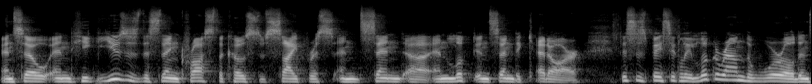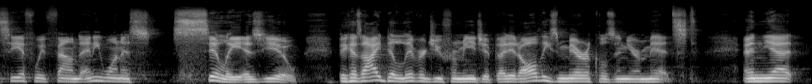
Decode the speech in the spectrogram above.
And so, and he uses this thing cross the coast of Cyprus and send uh, and look and send to Kedar. This is basically look around the world and see if we've found anyone as silly as you, because I delivered you from Egypt. I did all these miracles in your midst, and yet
